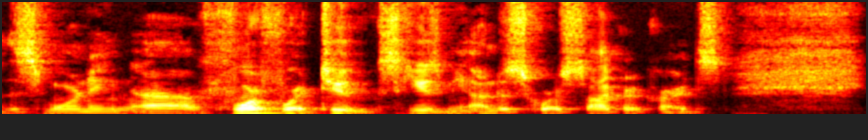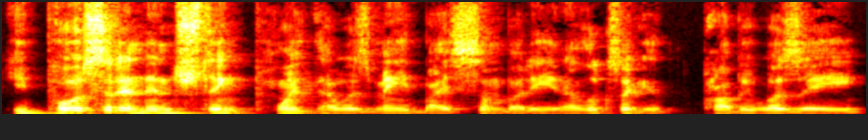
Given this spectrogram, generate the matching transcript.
this morning. Uh, 442, excuse me, underscore soccer cards. He posted an interesting point that was made by somebody, and it looks like it probably was a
